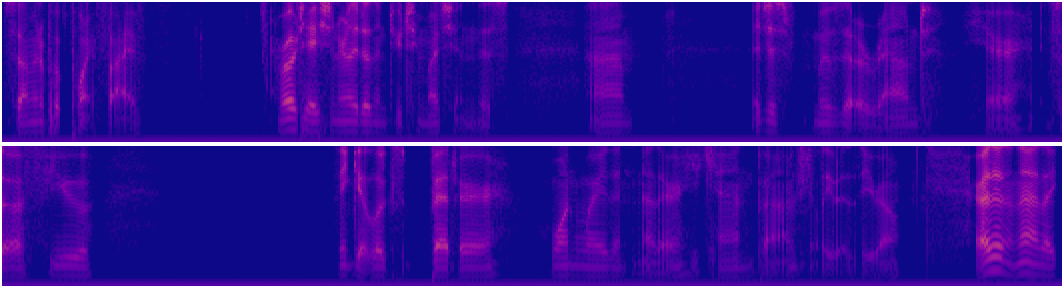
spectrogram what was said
So I'm gonna put 0.5 rotation really doesn't do too much in this. Um, it just moves it around here. So if you think it looks better one way than another you can but I'm just gonna leave it at zero other than that, like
